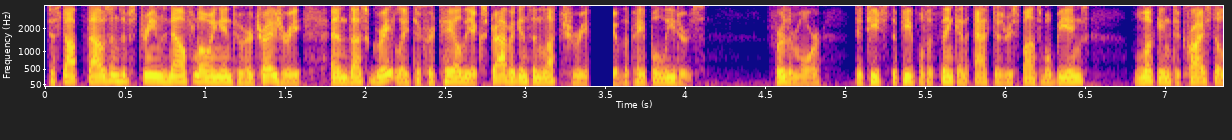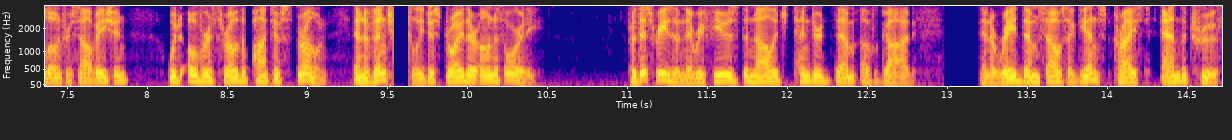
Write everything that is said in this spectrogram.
to stop thousands of streams now flowing into her treasury, and thus greatly to curtail the extravagance and luxury of the papal leaders. Furthermore, to teach the people to think and act as responsible beings, looking to Christ alone for salvation, would overthrow the pontiff's throne and eventually destroy their own authority. For this reason, they refused the knowledge tendered them of God, and arrayed themselves against Christ and the truth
